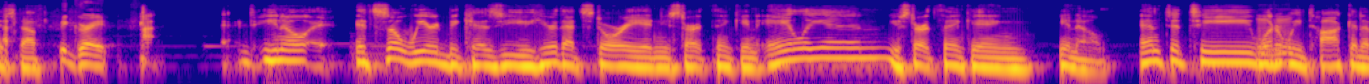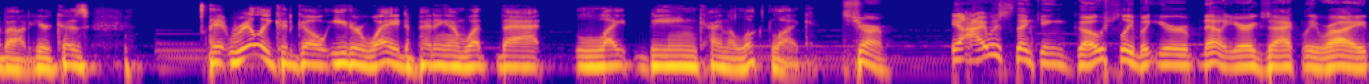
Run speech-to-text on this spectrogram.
UK stuff. Be great. You know, it's so weird because you hear that story and you start thinking alien, you start thinking, you know, entity. What Mm-hmm. are we talking about here? Because it really could go either way depending on what that light being kind of looked like. Sure. Yeah, I was thinking ghostly, but you're no, you're exactly right.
